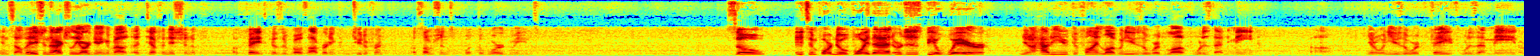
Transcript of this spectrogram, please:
in salvation. They're actually arguing about a definition of, of faith because they're both operating from two different assumptions of what the word means. So it's important to avoid that or to just be aware, you know, how do you define love? When you use the word love, what does that mean? Um, you know, when you use the word faith, what does that mean? Or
